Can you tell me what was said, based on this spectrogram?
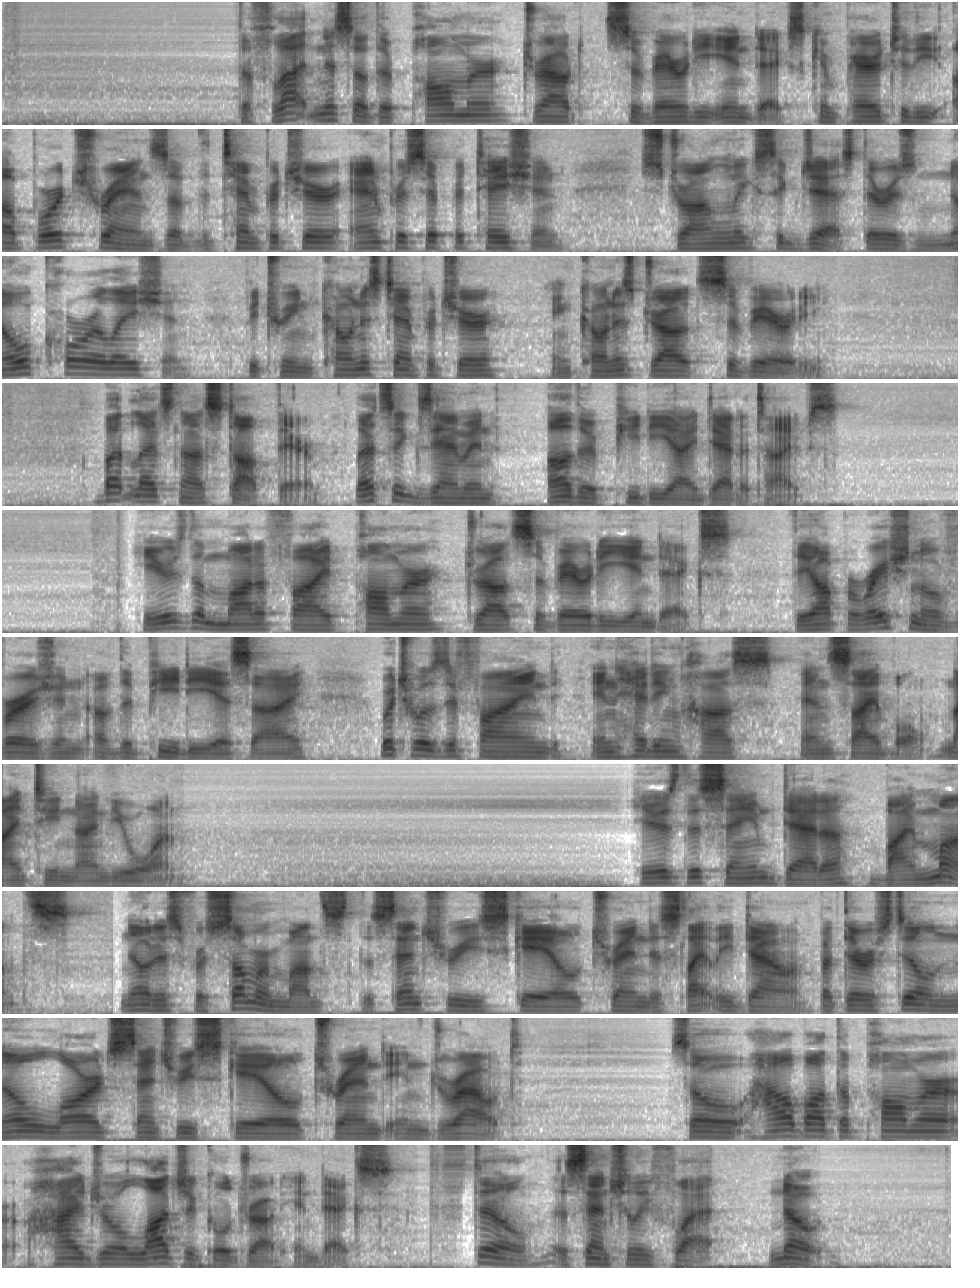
The flatness of the Palmer Drought Severity Index compared to the upward trends of the temperature and precipitation strongly suggests there is no correlation between CONUS temperature and CONUS drought severity. But let's not stop there. Let's examine other PDI data types. Here's the modified Palmer Drought Severity Index, the operational version of the PDSI, which was defined in Heddinghaus and Sabol, 1991. Here's the same data by months. Notice for summer months, the century scale trend is slightly down, but there is still no large century scale trend in drought. So, how about the Palmer Hydrological Drought Index? Still essentially flat. Note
